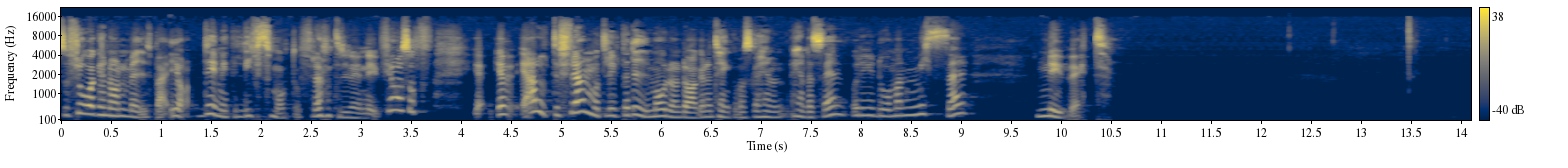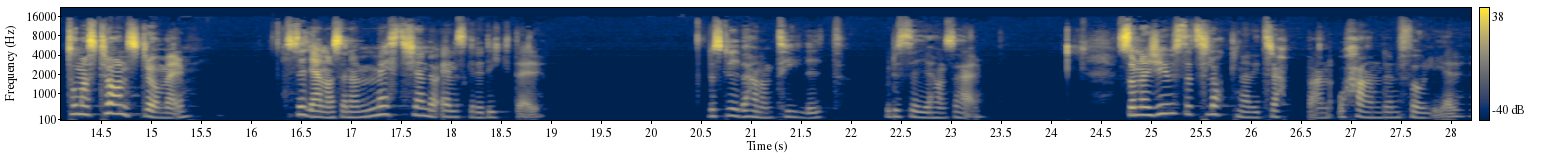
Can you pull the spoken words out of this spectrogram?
Så frågar någon mig, bara, ja, det är mitt livsmotto, framtiden nu. För jag, har så, jag, jag är alltid framåtlutad i morgondagen och tänker vad ska hända sen? Och det är då man missar nuet. Thomas Tranströmer säger en av sina mest kända och älskade dikter. Då skriver han om tillit och då säger han så här. Som när ljuset slocknar i trappan och handen följer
